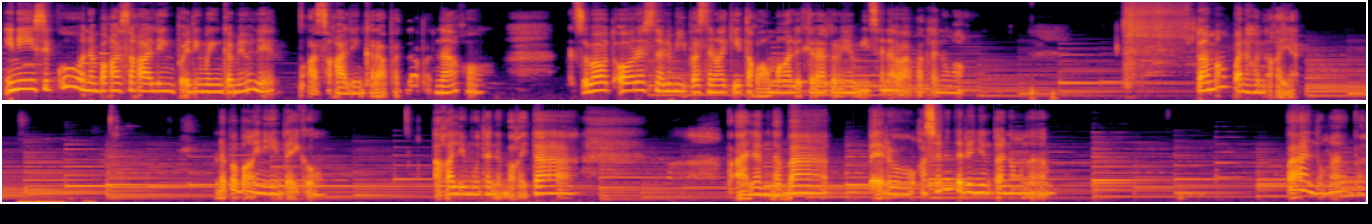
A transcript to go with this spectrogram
Iniisip ko na baka sakaling pwedeng maging kami ulit. Baka sakaling karapat dapat na ako. At sa bawat oras na lumipas na nakikita ko ang mga literato niya, minsan napapatanong ako. Tamang panahon na kaya? Ano pa bang iniintay ko? Akalimutan na ba kita? Paalam na ba? Pero kasunod na rin yung tanong na, paano nga ba?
